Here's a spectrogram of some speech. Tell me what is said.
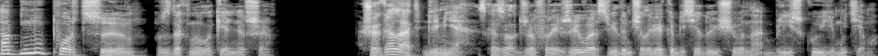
Одну порцию, вздохнула кельнерша. Шоколад для меня, сказал Джоффрей живо, с видом человека, беседующего на близкую ему тему.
